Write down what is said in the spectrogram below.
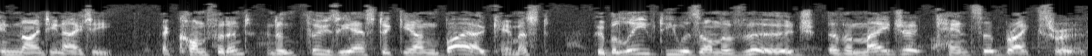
in 1980, a confident and enthusiastic young biochemist who believed he was on the verge of a major cancer breakthrough.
